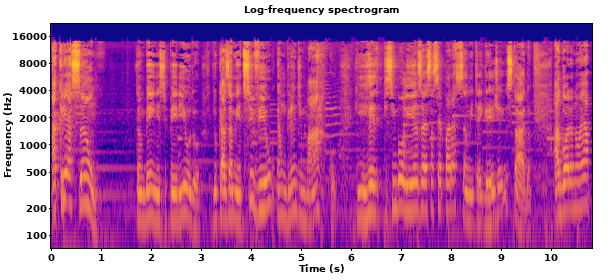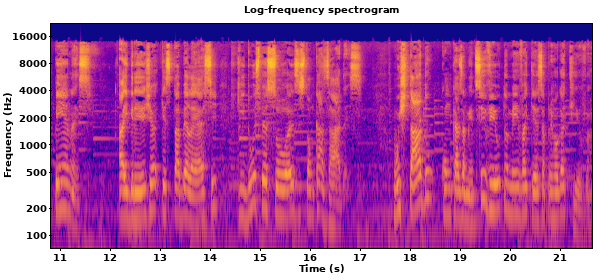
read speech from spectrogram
A criação também nesse período do casamento civil, é um grande marco que, re, que simboliza essa separação entre a igreja e o Estado. Agora, não é apenas a igreja que estabelece que duas pessoas estão casadas. O Estado, com o casamento civil, também vai ter essa prerrogativa.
